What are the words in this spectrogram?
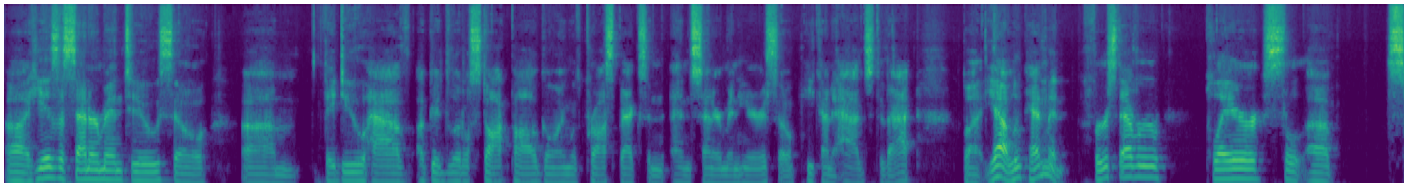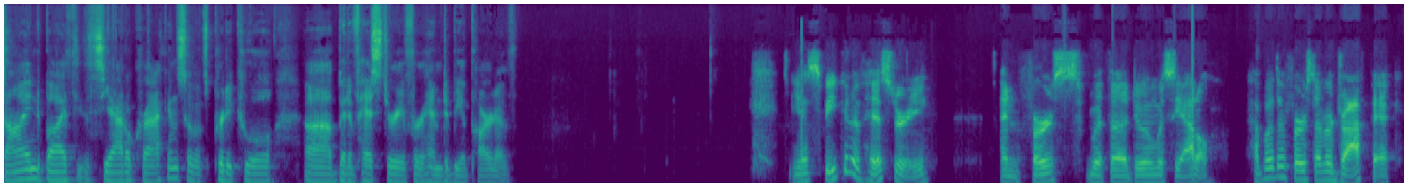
Uh, he is a centerman too, so um, they do have a good little stockpile going with prospects and, and centermen here. So he kind of adds to that. But yeah, Luke Henman, first ever player uh, signed by the Seattle Kraken. So it's pretty cool. Uh, bit of history for him to be a part of. Yeah, speaking of history and first with uh, doing with Seattle, how about their first ever draft pick?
